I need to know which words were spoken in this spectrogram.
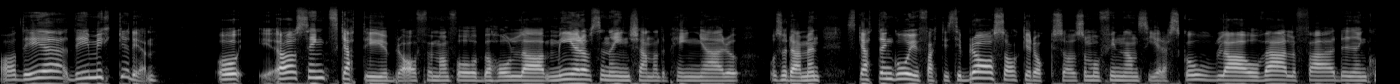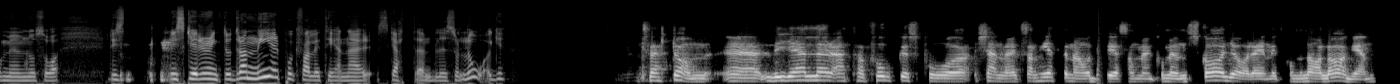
Ja, det är, det är mycket det. Och ja, sänkt skatt är ju bra för man får behålla mer av sina intjänade pengar och, och sådär. Men skatten går ju faktiskt till bra saker också som att finansiera skola och välfärd i en kommun och så. Ris riskerar du inte att dra ner på kvaliteten när skatten blir så låg? Tvärtom. Eh, det gäller att ha fokus på kärnverksamheterna och det som en kommun ska göra enligt kommunallagen.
